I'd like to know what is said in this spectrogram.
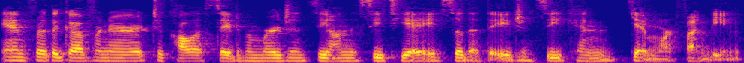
and for the governor to call a state of emergency on the CTA so that the agency can get more funding.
